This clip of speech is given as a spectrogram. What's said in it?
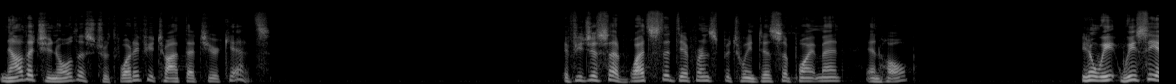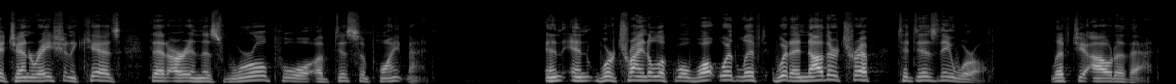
now that you know this truth, what if you taught that to your kids? If you just said, What's the difference between disappointment and hope? You know, we, we see a generation of kids that are in this whirlpool of disappointment. And, and we're trying to look, well, what would lift, would another trip to Disney World lift you out of that?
